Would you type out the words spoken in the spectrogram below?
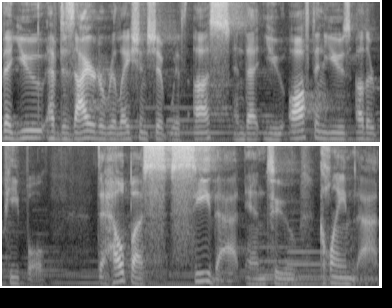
that you have desired a relationship with us and that you often use other people to help us see that and to claim that.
